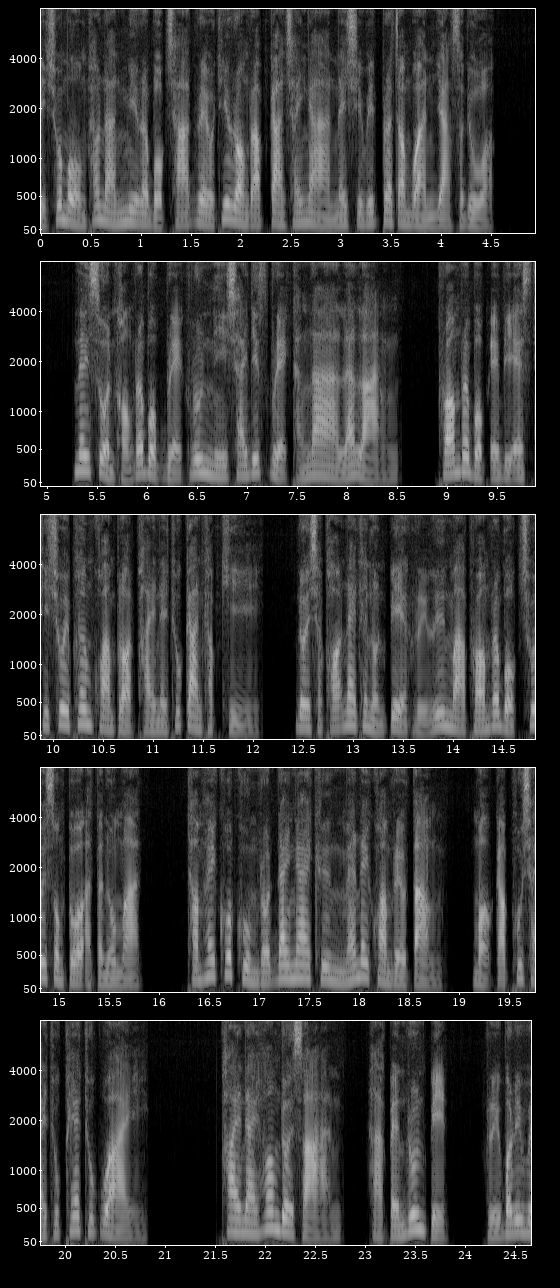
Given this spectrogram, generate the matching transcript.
4ชั่วโมงเท่านั้นมีระบบชาร์จเร็วที่รองรับการใช้งานในชีวิตประจำวันอย่างสะดวก ในส่วนของระบบเบรกรุ่นนี้ใช้ดิสเบรกทั้งหน้าและหลัง พร้อมระบบ ABS ที่ช่วยเพิ่มความปลอดภัยในทุกการขับขี่ โดยเฉพาะในถนนเปียกหรือลื่นมาพร้อมระบบช่วยทรงตัวอัตโนมัติ ทำให้ควบคุมรถได้ง่ายขึ้นแม้ในความเร็วต่ำ เหมาะกับผู้ใช้ทุกเพศทุกวัย ภายในห้องโดยสาร หากเป็นรุ่นปิด หรือบริเว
